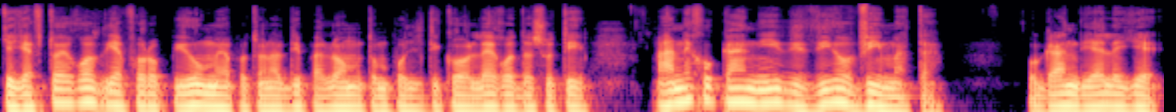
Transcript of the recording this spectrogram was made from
Και γι' αυτό εγώ διαφοροποιούμε από τον αντίπαλό μου τον πολιτικό λέγοντας ότι αν έχω κάνει ήδη δύο βήματα, ο Γκάντι έλεγε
